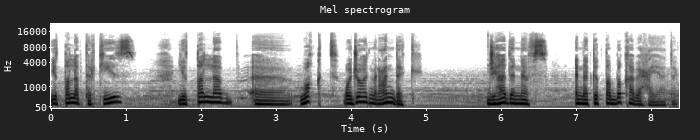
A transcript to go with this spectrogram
يتطلب تركيز يتطلب آه، وقت وجهد من عندك. جهاد النفس إنك تطبقها بحياتك.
